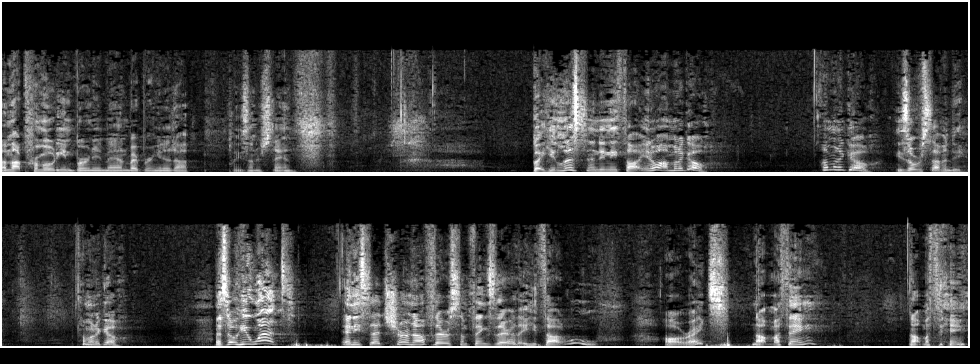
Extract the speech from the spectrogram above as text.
I'm not promoting Burning Man by bringing it up. Please understand. But he listened and he thought, You know what? I'm going to go. I'm going to go. He's over 70. I'm going to go. And so he went. And he said, Sure enough, there were some things there that he thought, Ooh, all right, not my thing. Not my thing.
